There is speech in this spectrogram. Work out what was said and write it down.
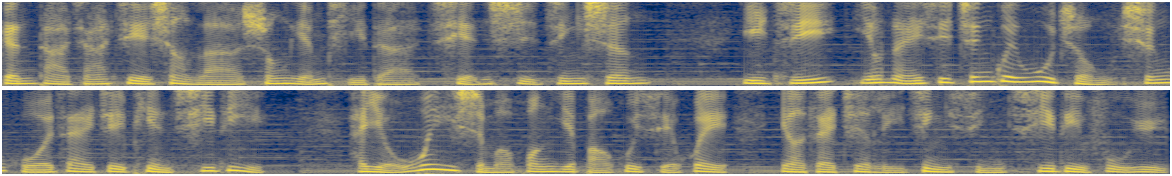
跟大家介绍了双连皮的前世今生，以及有哪一些珍贵物种生活在这片七地，还有为什么荒野保护协会要在这里进行七地复育。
